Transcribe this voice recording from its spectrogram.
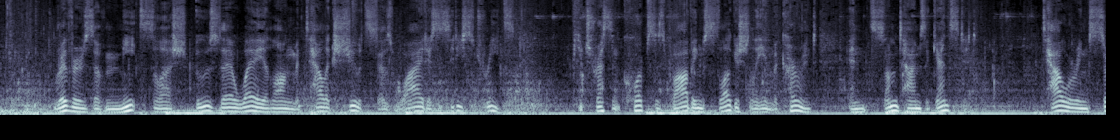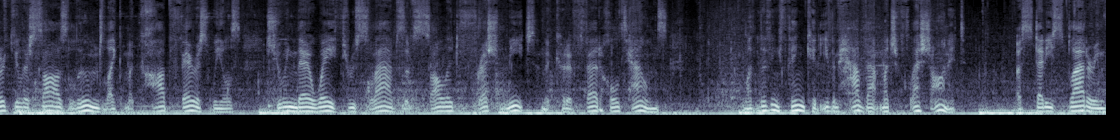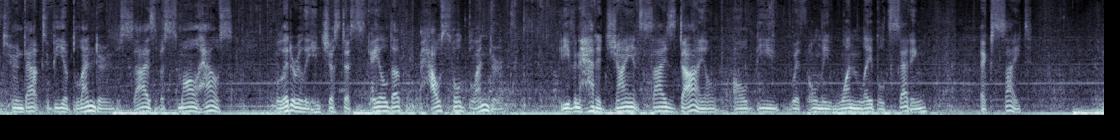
Rivers of meat slush oozed their way along metallic chutes as wide as city streets, putrescent corpses bobbing sluggishly in the current and sometimes against it. Towering circular saws loomed like macabre Ferris wheels, chewing their way through slabs of solid, fresh meat that could have fed whole towns. What living thing could even have that much flesh on it? A steady splattering turned out to be a blender the size of a small house, literally just a scaled up household blender. It even had a giant sized dial, albeit with only one labeled setting Excite.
